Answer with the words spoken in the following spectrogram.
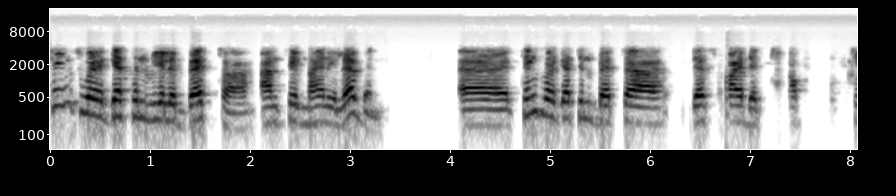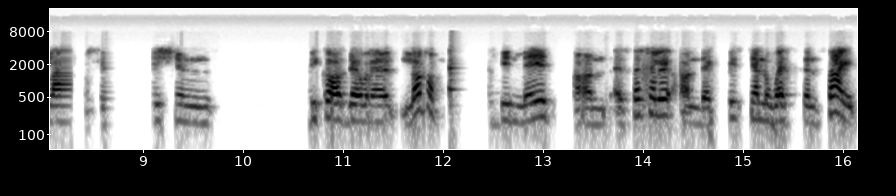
things were getting really better until 9 11. Uh, things were getting better despite the tough class situations because there were a lot of efforts being made on, especially on the Christian Western side,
